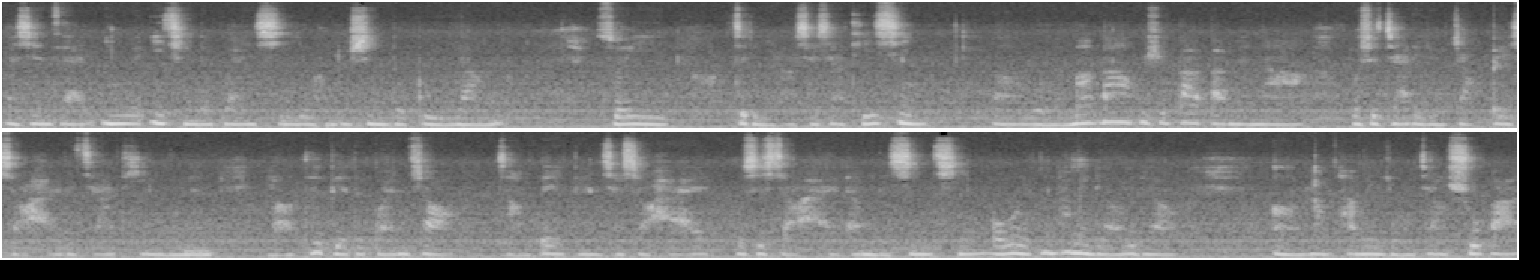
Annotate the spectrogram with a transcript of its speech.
那现在因为疫情的关系，有很多事情都不一样了。所以，这里也要小小提醒，呃，我们妈妈或是爸爸们啊，或是家里有长辈小孩的家庭，我们也要特别的关照长辈跟小小孩或是小孩他们的心情，偶尔跟他们聊一聊，呃，让他们有这样抒发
